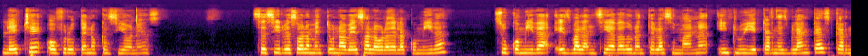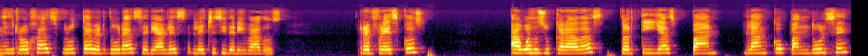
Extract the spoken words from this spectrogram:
leche o fruta en ocasiones. Se sirve solamente una vez a la hora de la comida su comida es balanceada durante la semana, incluye carnes blancas, carnes rojas, fruta, verduras, cereales, leches y derivados, refrescos, aguas azucaradas, tortillas, pan blanco, pan dulce,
